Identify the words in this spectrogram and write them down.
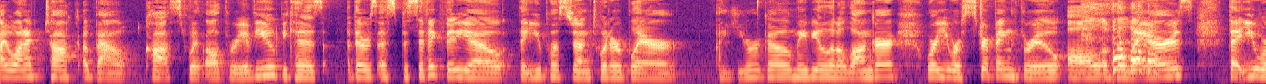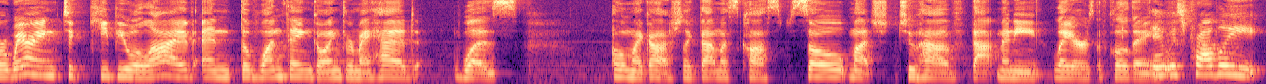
I want to talk about cost with all three of you because there's a specific video that you posted on Twitter, Blair, a year ago, maybe a little longer, where you were stripping through all of the layers that you were wearing to keep you alive. And the one thing going through my head was, oh my gosh, like that must cost so much to have that many layers of clothing. It was probably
